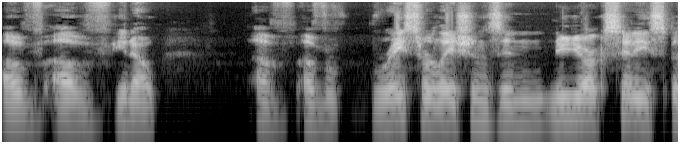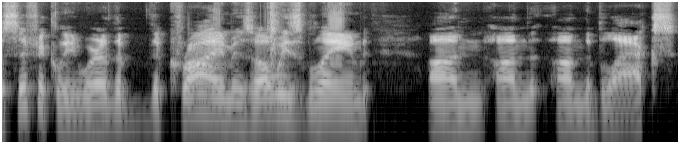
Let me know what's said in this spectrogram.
of of you know of of race relations in New York City specifically where the the crime is always blamed on on on the blacks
